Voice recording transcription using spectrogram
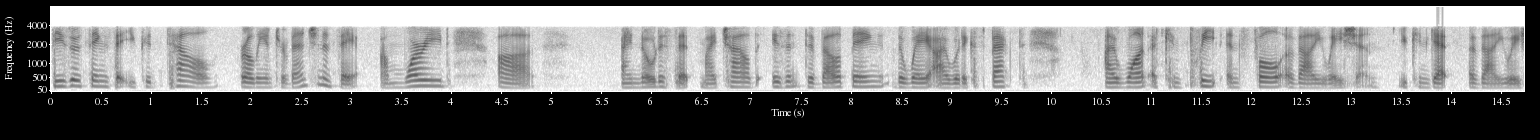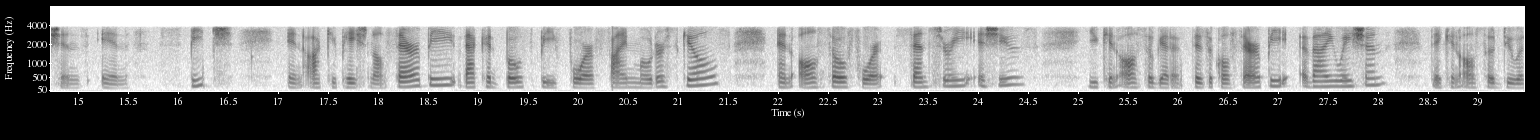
These are things that you could tell early intervention and say, I'm worried. Uh, I notice that my child isn't developing the way I would expect. I want a complete and full evaluation. You can get evaluations in speech, in occupational therapy. That could both be for fine motor skills and also for sensory issues. You can also get a physical therapy evaluation. They can also do a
